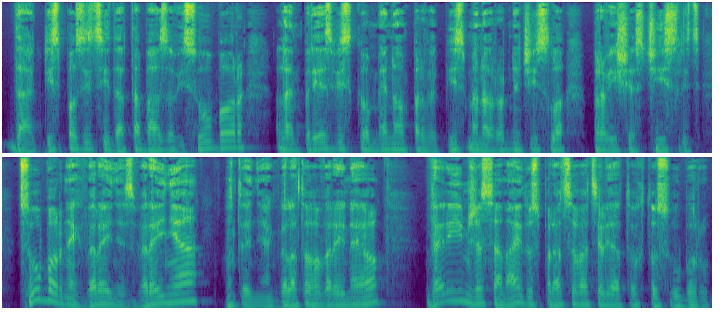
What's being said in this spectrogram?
dá k dispozícii databázový súbor, len priezvisko, meno, prvé písmeno, rodné číslo, prvých 6 číslic. Súbor nech verejne zverejnia, no to je nejak veľa toho verejného, verím, že sa nájdu spracovatelia tohto súboru. E,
